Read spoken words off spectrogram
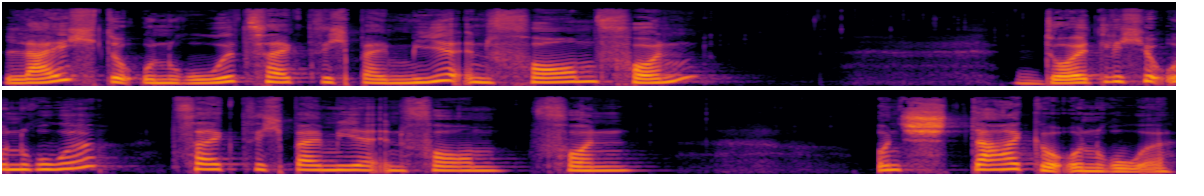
leichte Unruhe zeigt sich bei mir in Form von, deutliche Unruhe zeigt sich bei mir in Form von und starke Unruhe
